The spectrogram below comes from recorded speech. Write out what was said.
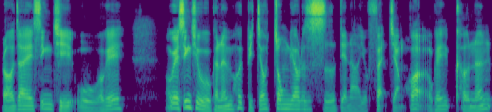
然后在星期五，OK，OK，星期五可能会比较重要的是十点啊，有 Fat 讲话，OK，可能，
